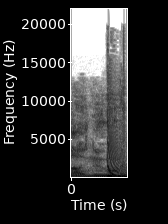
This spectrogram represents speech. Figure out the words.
hanım.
